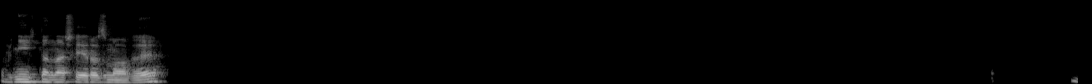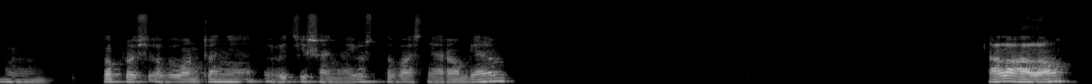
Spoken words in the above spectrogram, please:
wnieść do naszej rozmowy. Poproś o wyłączenie wyciszenia. Już to właśnie robię. Halo, halo.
